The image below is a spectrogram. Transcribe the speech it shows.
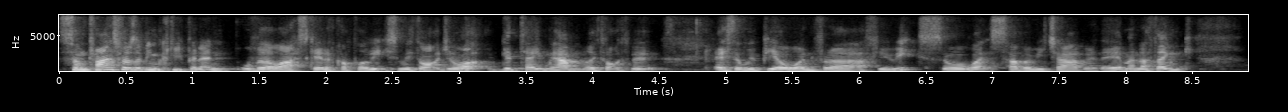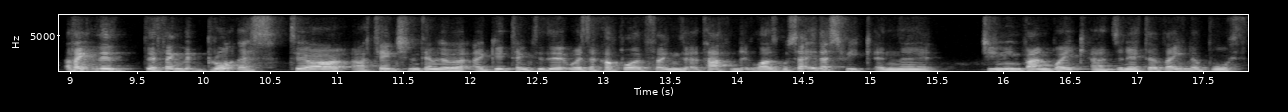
some transfers have been creeping in over the last kind of couple of weeks, and we thought, you know what, good time. We haven't really talked about SWPL one for a, a, few weeks, so let's have a wee chat about them. And I think, I think the, the thing that brought this to our attention in terms of a, a, good time to do it was a couple of things that had happened at Glasgow City this week. And the Janine Van Wyk and Zaneta Wyne have both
